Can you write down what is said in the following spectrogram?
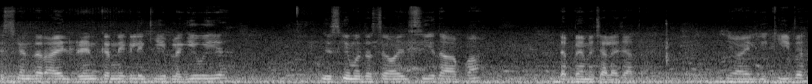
इसके अंदर ऑयल ड्रेन करने के लिए कीप लगी हुई है, जिसकी मदद से ऑयल सीधा आपका डब्बे में चला जाता है। ये ऑयल की कीप है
